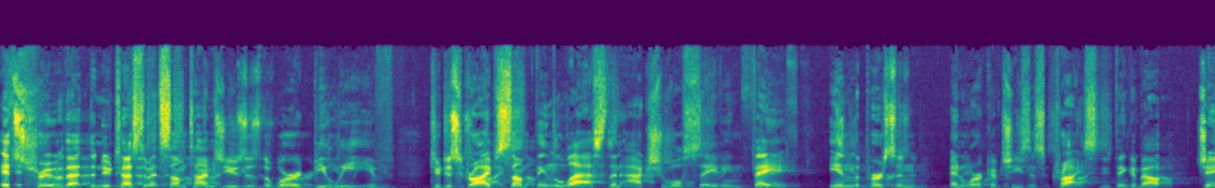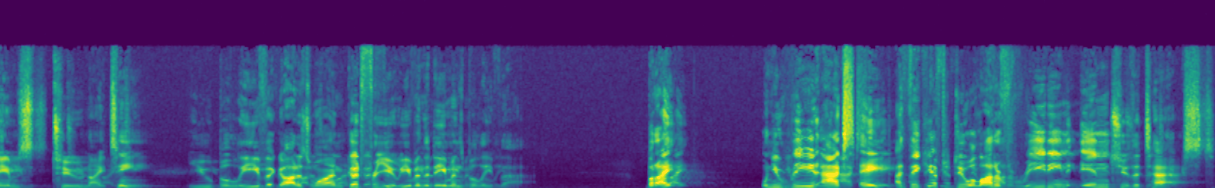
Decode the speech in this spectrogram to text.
It's true that the New Testament sometimes uses the word believe to describe something less than actual saving faith in the person and work of Jesus Christ. You think about James 2:19. You believe that God is one? Good for you. Even the demons believe that. But I when you read Acts 8, I think you have to do a lot of reading into the text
